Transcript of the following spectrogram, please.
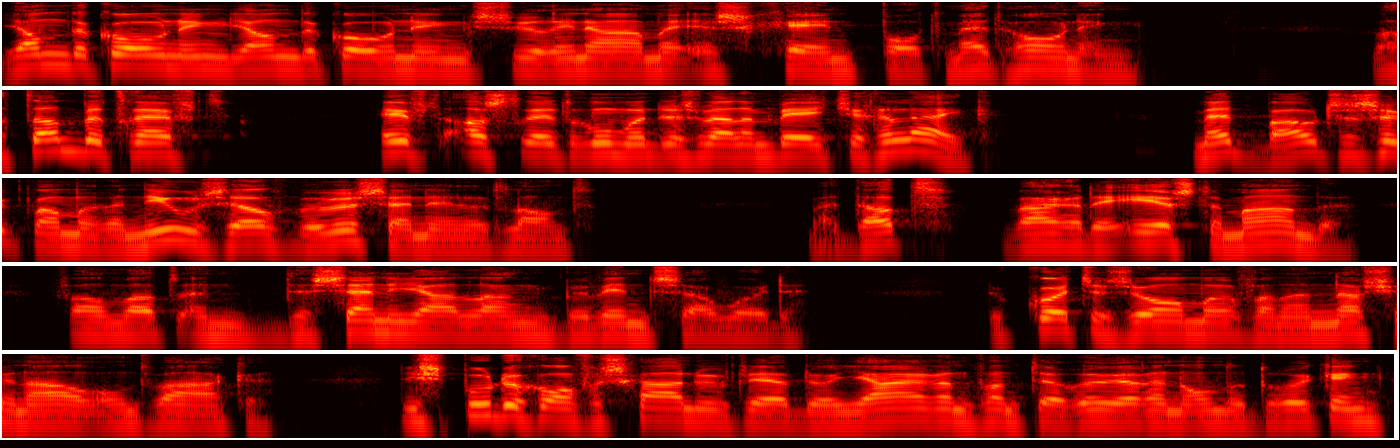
Jan de Koning, Jan de Koning, Suriname is geen pot met honing. Wat dat betreft heeft Astrid Roemer dus wel een beetje gelijk. Met Bouterse kwam er een nieuw zelfbewustzijn in het land. Maar dat waren de eerste maanden van wat een decennia lang bewind zou worden. De korte zomer van een nationaal ontwaken die spoedig overschaduwd werd door jaren van terreur en onderdrukking,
